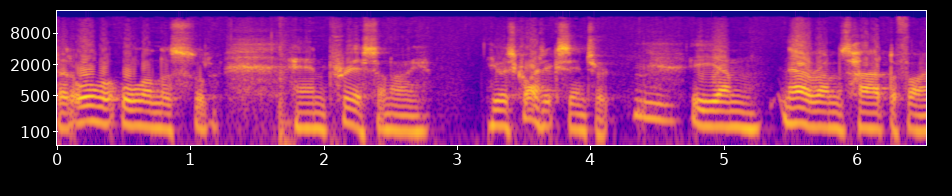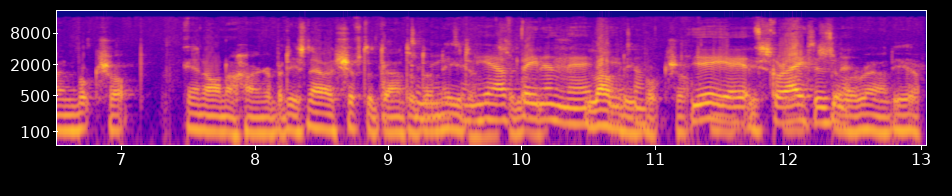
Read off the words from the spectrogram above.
but all, all on this sort of hand press, and I he was quite eccentric. Mm. He um, now runs hard to find bookshop in Onehunga, but he's now shifted down to Dunedin. Dunedin. Yeah, I've been lovely, in there. Lovely bookshop. Yeah, yeah, it's great, still, isn't still it? around, yeah.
